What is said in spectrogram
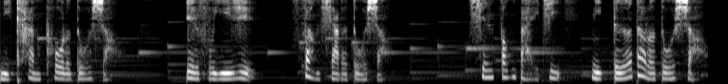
你看破了多少？日复一日，放下了多少？千方百计，你得到了多少？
